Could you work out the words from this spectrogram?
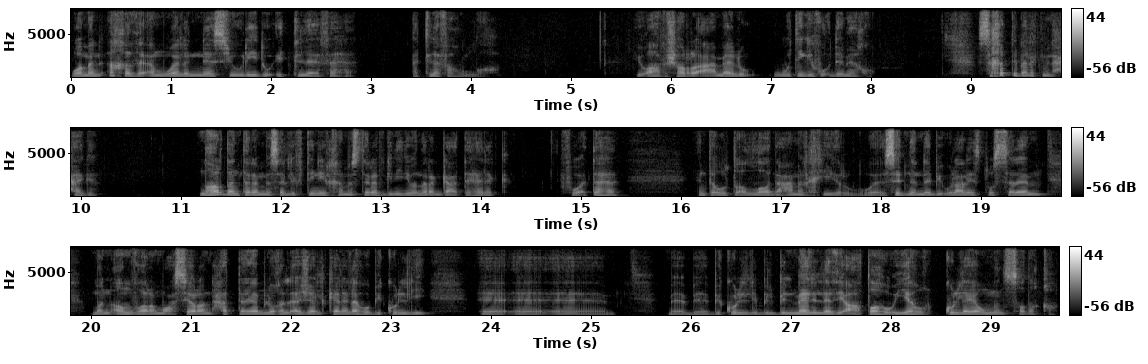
ومن أخذ أموال الناس يريد إتلافها. أتلفه الله. يقع في شر أعماله وتيجي فوق دماغه. بس خدت بالك من حاجة؟ النهاردة أنت لما سلفتني ال 5000 جنيه دي وأنا رجعتها لك في وقتها أنت قلت الله ده عمل خير وسيدنا النبي يقول عليه الصلاة والسلام من أنظر معسرا حتى يبلغ الأجل كان له بكل آه، آه، آه، بكل بالمال الذي أعطاه إياه كل يوم صدقة.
